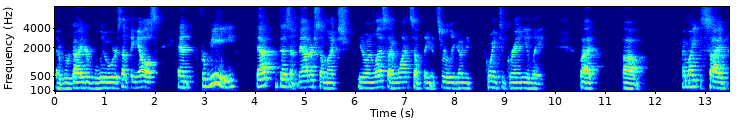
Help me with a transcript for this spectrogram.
a verditer blue or something else? And for me, that doesn't matter so much, you know, unless I want something that's really going to, going to granulate. But um, I might decide,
